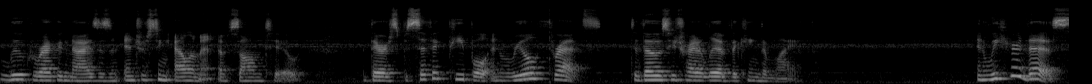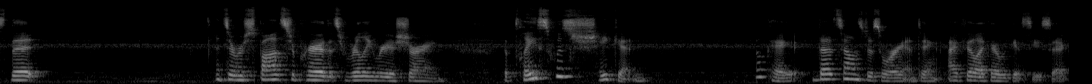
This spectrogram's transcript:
Luke recognizes an interesting element of Psalm 2 that there are specific people and real threats to those who try to live the kingdom life. And we hear this that it's a response to prayer that's really reassuring. The place was shaken. Okay, that sounds disorienting. I feel like I would get seasick.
